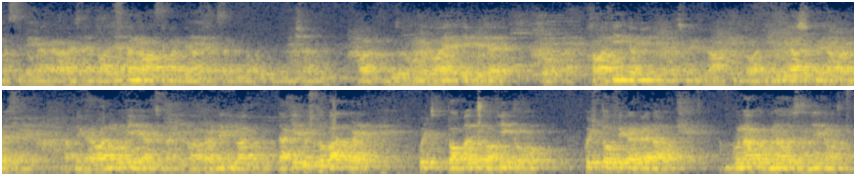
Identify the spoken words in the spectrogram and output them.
مسجدوں میں اگر آنا چاہیں تو آ جائیں۔ ہر نماز کے بعد بیان ہے اصل اور بزرگوں نے دعائیں دے کے بھیجا ہے تو خواتین کا بھی ہے اس میں جہاں اپنی خواتین کو بھی لا سکتے ہیں جہاں پردے سے اپنے گھر والوں کو بھی بیان سنائیے وہاں پڑھنے کی بات ہوگی تاکہ کچھ تو بات پڑھے کچھ توبہ کی توفیق تو ہو کچھ تو فکر پیدا ہو گناہ کو گناہ تو سمجھے کم از کم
